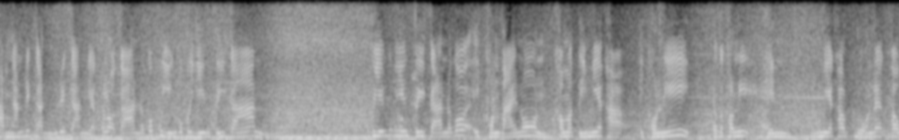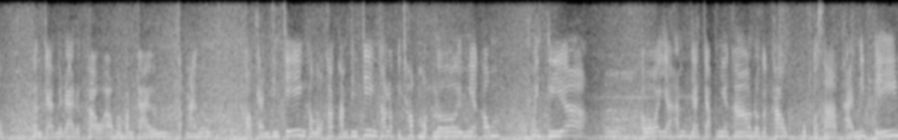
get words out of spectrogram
ทำงานด้วยกันอยู่ด้วยกันอย่าทะเลาะกันแล้วก็ผู้หญิงก็ผู้หญิงตีกันผู้หญิงก็ผู้หญิงตีกันแล้วก็ไอ้คนตายโน่นเขามาตีเมียเขาไอ้คนนี้ แล้วก็เขานี่เห็นเมียเขาโดนแล้วเขาตอนใจไม่ได้แล้วเขาเอามาบรรกายจากไหนไม่รู้เขาแถมจริง ๆ เขาบอกเขาทำจริง ๆเขารับผิดชอบหมดเลย เมียเขาไม่เกลียร์ เขาบอกว่าอย่าทำอย่าจับเมียเขาแล้วก็เข้าพุกภาษาถ่ายไม่เป็น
